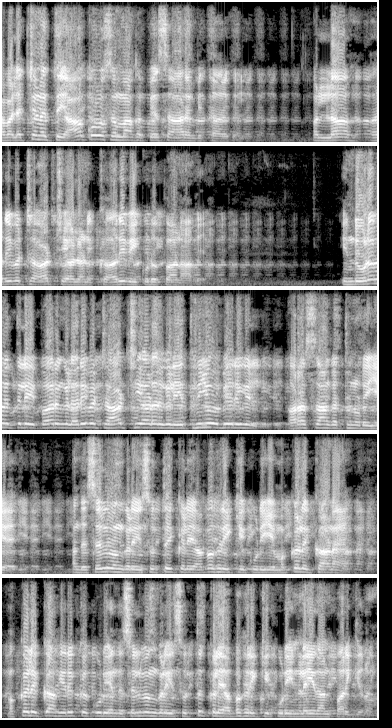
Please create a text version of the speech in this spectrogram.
அவ லட்சணத்தை ஆக்ரோசமாக பேச ஆரம்பித்தார்கள். அல்லாஹ் அறிவற்ற ஆட்சியாளனுக்கு அறிவை கொடுப்பானாக. இந்த உலகத்திலே பாருங்கள் அறிவற்ற ஆட்சியாளர்கள் எத்தனையோ பேர்கள் அரசாங்கத்தினுடைய அந்த செல்வங்களை சொத்துக்களை அபகரிக்கக்கூடிய மக்களுக்கான மக்களுக்காக இருக்கக்கூடிய அந்த செல்வங்களை சொத்துக்களை அபகரிக்கக்கூடிய நிலைதான் பார்க்கிறோம்.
